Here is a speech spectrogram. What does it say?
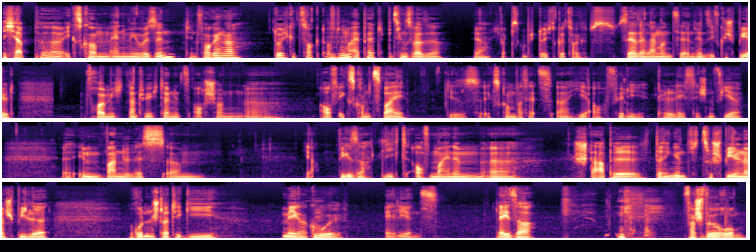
Ich habe äh, XCOM Enemy Within, den Vorgänger, durchgezockt auf Mhm. dem iPad, beziehungsweise, ja, ich habe es, glaube ich, durchgezockt, habe es sehr, sehr lange und sehr intensiv gespielt. Freue mich natürlich dann jetzt auch schon äh, auf XCOM 2, dieses XCOM, was jetzt äh, hier auch für die PlayStation 4 äh, im Bundle ist. Ähm, ja, wie gesagt, liegt auf meinem äh, Stapel dringend zu spielender Spiele. Rundenstrategie, mega cool. Aliens, Laser, Verschwörung,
